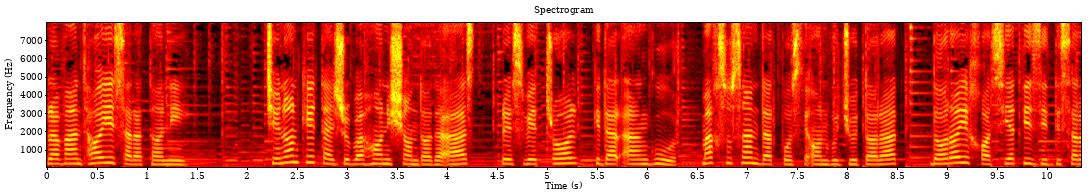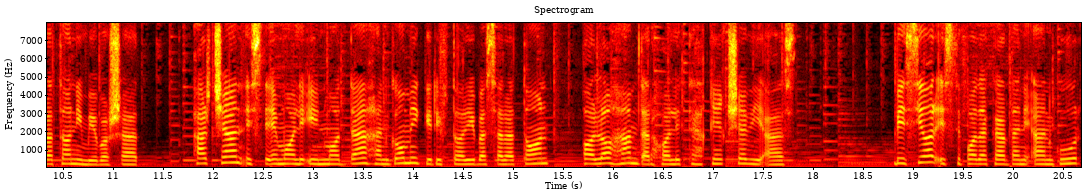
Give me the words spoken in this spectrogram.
روندهای سرطانی چنان که تجربه ها نشان داده است رسویترال که در انگور مخصوصا در پوست آن وجود دارد دارای خاصیت ضد سرطانی می باشد هرچند استعمال این ماده هنگام گرفتاری به سرطان حالا هم در حال تحقیق شوی است بسیار استفاده کردن انگور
